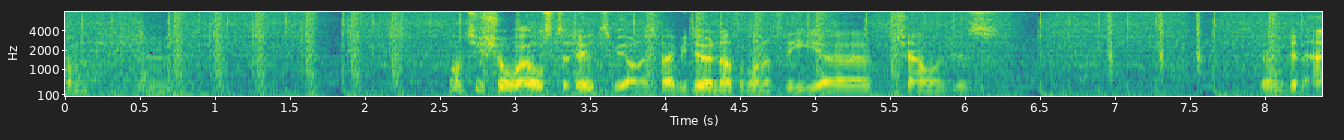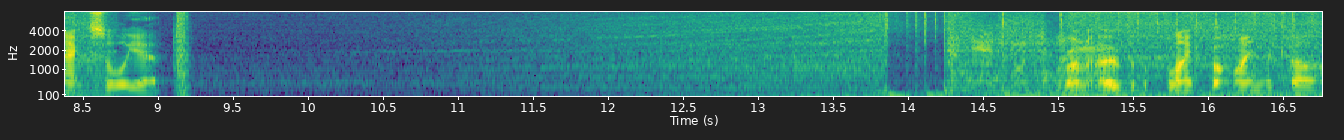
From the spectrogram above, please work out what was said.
I'm mm, not too sure what else to do, to be honest. Maybe do another one of the uh, challenges. We haven't been Axel yet. Run over the flag behind the car.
